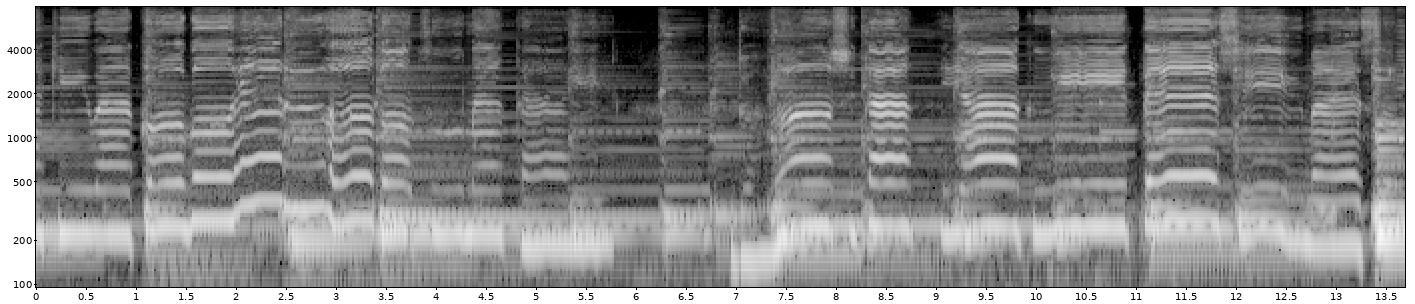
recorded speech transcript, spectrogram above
先は凍えるほど冷たい。どうした約言ってしまいそう？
